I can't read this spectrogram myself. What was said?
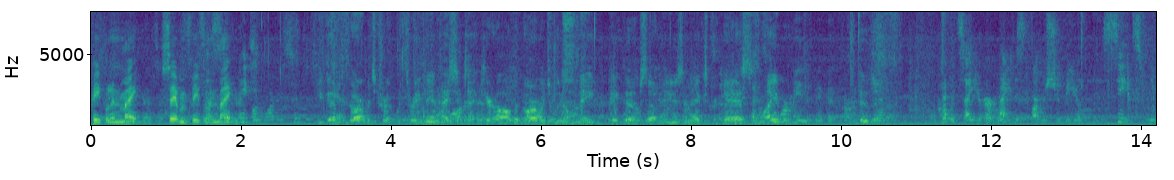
people in maintenance, seven people So in seven maintenance. people in water and sewer. You got the garbage truck with three men, they should take care of all the garbage. We don't need pickups up using extra gas and labor to pick up to garbage. do that. I would say your, our maintenance department should be uh, six men.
